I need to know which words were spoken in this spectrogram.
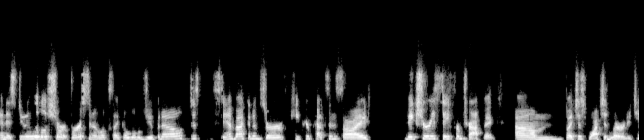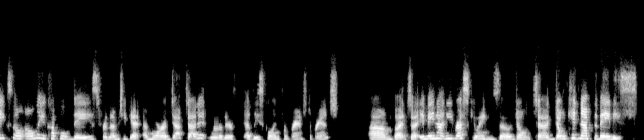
and it's doing little short bursts and it looks like a little juvenile, just stand back and observe, keep your pets inside, make sure it's safe from traffic um, but just watch it learn. It takes only a couple of days for them to get a more adept at it, where they're at least going from branch to branch. Um, but uh, it may not need rescuing, so don't uh, don't kidnap the babies.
